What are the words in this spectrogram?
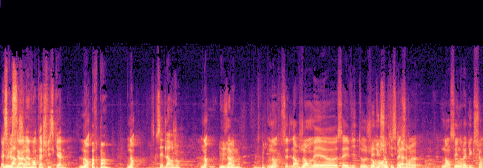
Est-ce De que c'est un l'argent. avantage fiscal Non, Parpaing. non, Est-ce que c'est de l'argent non, Des armes. non. C'est de l'argent, mais euh, ça évite aux gens Réduction euh, qui se mettent fiscale. sur le. Non, c'est une réduction.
